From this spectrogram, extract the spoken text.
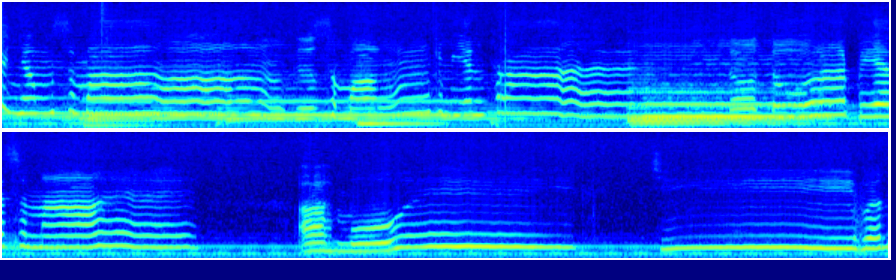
ខ្ញុំស្មងគឺស្មងគ្មានប្រាទទួលពាក្យស្នេហ៍អស់មួយជីវិត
